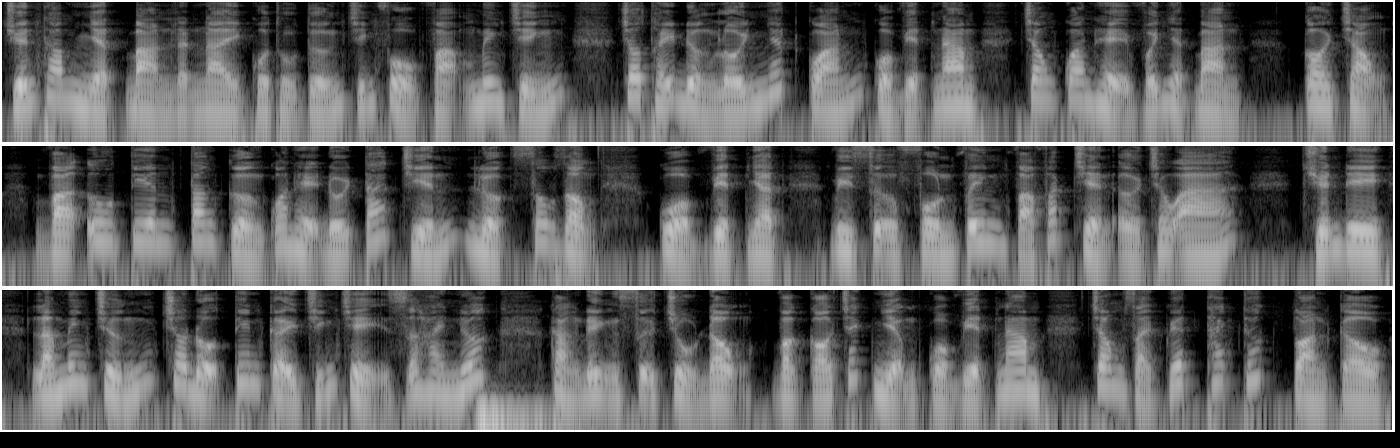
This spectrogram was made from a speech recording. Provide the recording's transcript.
Chuyến thăm Nhật Bản lần này của Thủ tướng Chính phủ Phạm Minh Chính cho thấy đường lối nhất quán của Việt Nam trong quan hệ với Nhật Bản, coi trọng và ưu tiên tăng cường quan hệ đối tác chiến lược sâu rộng của Việt Nhật vì sự phồn vinh và phát triển ở châu Á. Chuyến đi là minh chứng cho độ tin cậy chính trị giữa hai nước, khẳng định sự chủ động và có trách nhiệm của Việt Nam trong giải quyết thách thức toàn cầu,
